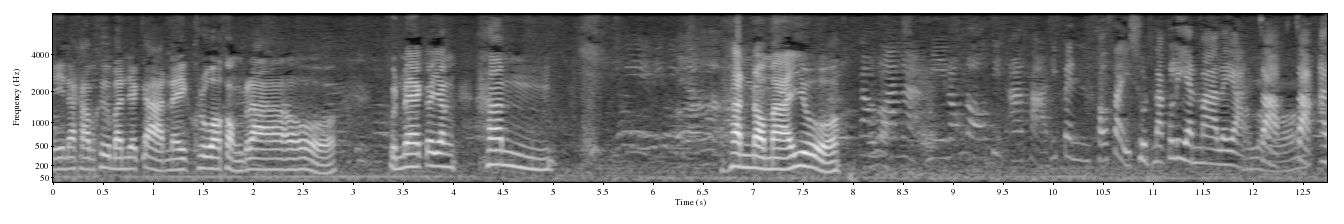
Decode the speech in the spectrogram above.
นี่นะครับคือบรรยากาศในครัวของเรา คุณแม่ก็ยังหั่นหั่นหน่อไม้อยู่ กลางวันอะมีน้องๆจิตอาสาที่เป็นเขาใส่ชุดนักเรียนมาเลยอะอ๋อเหรอ จากจากอา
